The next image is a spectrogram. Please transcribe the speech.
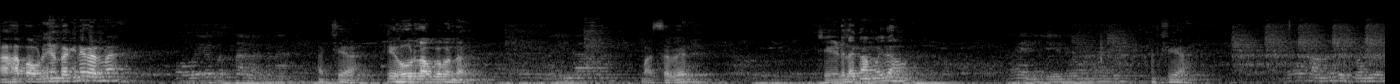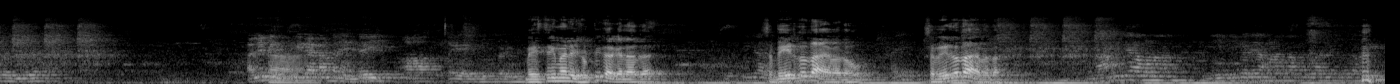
ਆਹ ਪੌੜੀਆਂ ਦਾ ਕਿਹਨੇ ਕਰਨਾ? ਪੌੜੇ ਪੱਥਰ ਲੱਗਣਾ। ਅੱਛਾ ਇਹ ਹੋਰ ਲਾਊਗਾ ਬੰਦਾ? ਬਸ ਫਿਰ। ਛੇੜ ਦਾ ਕੰਮ ਇਹਦਾ ਹੁਣ। ਅੱਛਾ। ਉਹ ਕੰਮ ਦੇਖਣ ਦੇ ਪਈ ਹੈ ਹਲੇ। ਮਿਸਤਰੀ ਦਾ ਕੰਮ ਰਹਿੰਦਾ ਹੀ ਆ ਤੇ ਜੀ ਬੜੀ ਮਿਸਤਰੀ ਮੈਨੇ ਛੁੱਟੀ ਕਰਕੇ ਲੱਗਦਾ ਸਵੇਰ ਦਾ ਤਾਂ ਆਇਆ ਵਾ ਤਾਂ ਉਹ। ਸਵੇਰ ਦਾ ਤਾਂ ਆਇਆ ਵਾ ਤਾਂ। ਨਾਮ ਕਿਆ ਹੋਣਾ ਇਹ ਨਹੀਂ ਕਰਿਆ ਹੋਣਾ ਕੰਮ ਕਰਨੇ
